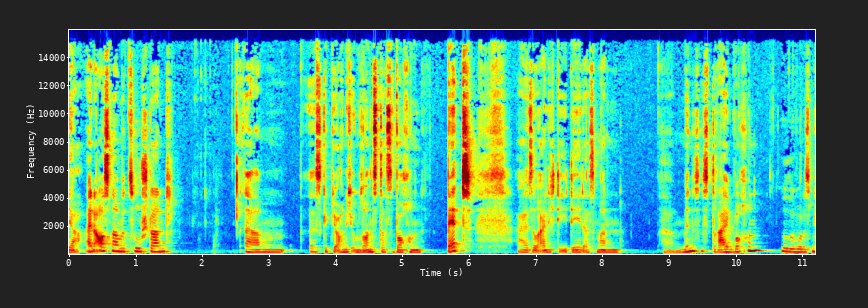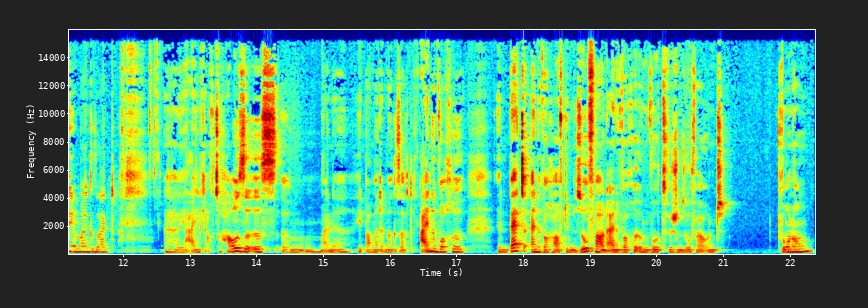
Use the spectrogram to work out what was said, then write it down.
ja, ein Ausnahmezustand. Ähm, es gibt ja auch nicht umsonst das Wochenbett. Also eigentlich die Idee, dass man äh, mindestens drei Wochen, so wurde es mir immer gesagt, äh, ja eigentlich auch zu Hause ist. Ähm, meine Hebamme hat immer gesagt, eine Woche im Bett, eine Woche auf dem Sofa und eine Woche irgendwo zwischen Sofa und Wohnung.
